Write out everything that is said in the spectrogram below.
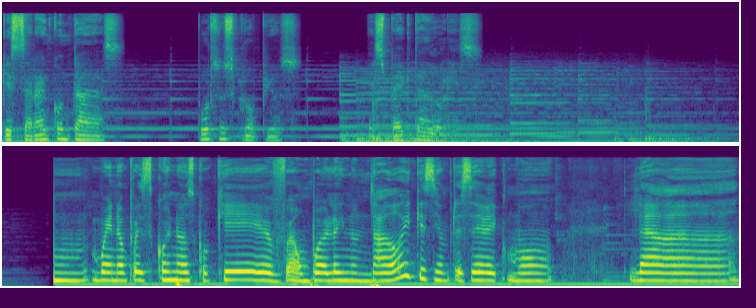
que estarán contadas por sus propios espectadores. Bueno, pues conozco que fue un pueblo inundado y que siempre se ve como la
